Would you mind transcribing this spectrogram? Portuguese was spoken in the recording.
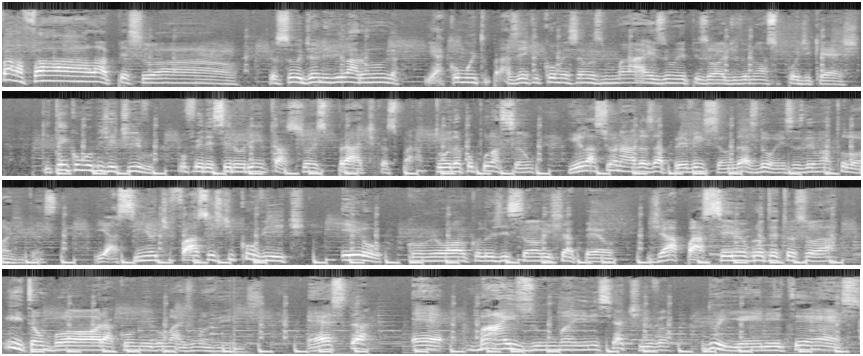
Fala, fala pessoal! Eu sou o Johnny Vilaronga e é com muito prazer que começamos mais um episódio do nosso podcast, que tem como objetivo oferecer orientações práticas para toda a população relacionadas à prevenção das doenças dermatológicas. E assim eu te faço este convite. Eu, com meu óculos de sol e chapéu, já passei meu protetor solar, então bora comigo mais uma vez. Esta é mais uma iniciativa do INTS.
